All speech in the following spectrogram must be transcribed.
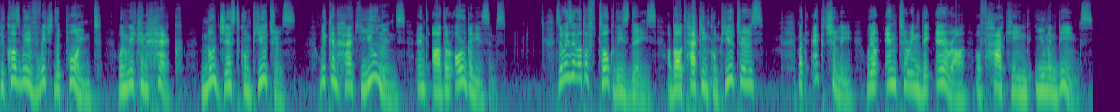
Because we have reached the point when we can hack not just computers, we can hack humans and other organisms. There is a lot of talk these days about hacking computers, but actually we are entering the era of hacking human beings.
